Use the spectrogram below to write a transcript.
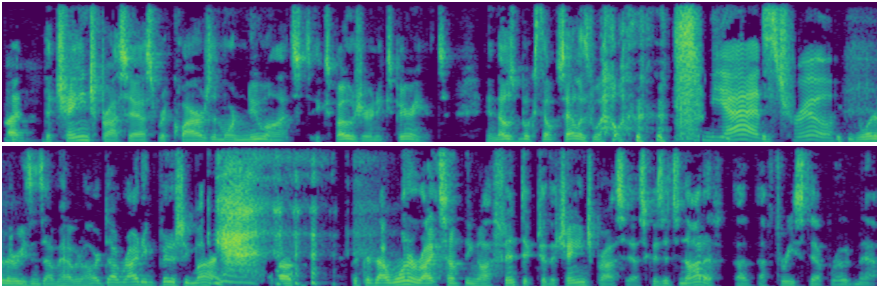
But mm-hmm. the change process requires a more nuanced exposure and experience. And those books don't sell as well. yeah, it's true. Which is one of the reasons I'm having a hard time writing, finishing mine. Yeah. uh, because I want to write something authentic to the change process because it's not a, a, a three step roadmap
